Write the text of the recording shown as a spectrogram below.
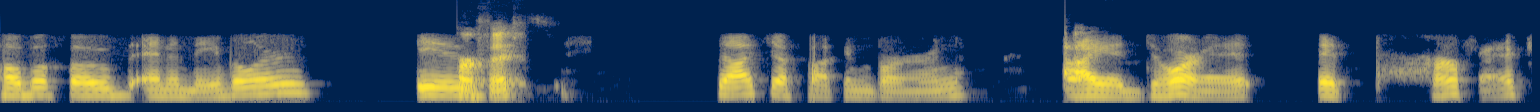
homophobes and enablers is perfect. such a fucking burn. I adore it. It's perfect.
